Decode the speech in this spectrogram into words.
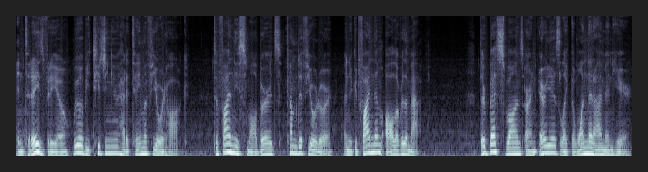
In today's video, we will be teaching you how to tame a fjordhawk. To find these small birds, come to Fjordur, and you can find them all over the map. Their best spawns are in areas like the one that I'm in here.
